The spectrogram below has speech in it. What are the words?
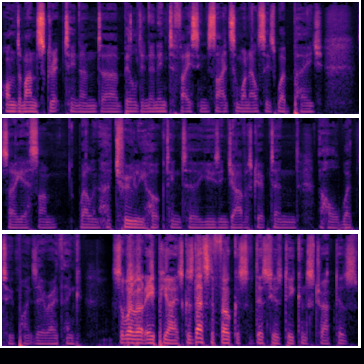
on-demand scripting and uh, building an interface inside someone else's web page. So yes, I'm well and truly hooked into using JavaScript and the whole Web 2.0 thing. So what about APIs? Because that's the focus of this year's d.Construct is,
